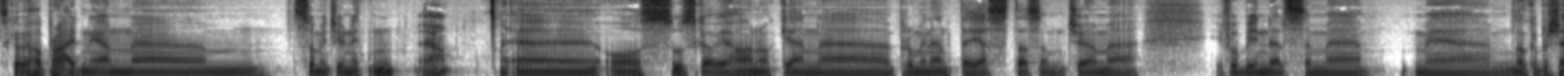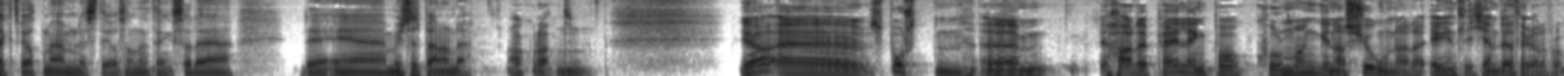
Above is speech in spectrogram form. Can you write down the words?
skal vi ha priden igjen eh, som i 2019. Ja. Eh, og så skal vi ha noen eh, prominente gjester som kommer i forbindelse med, med noen prosjekt vi har hatt med Amnesty og sånne ting. Så det, det er mye spennende. Akkurat. Mm. Ja, eh, sporten. Eh, har det peiling på hvor mange nasjoner det egentlig kommer deltakere fra?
